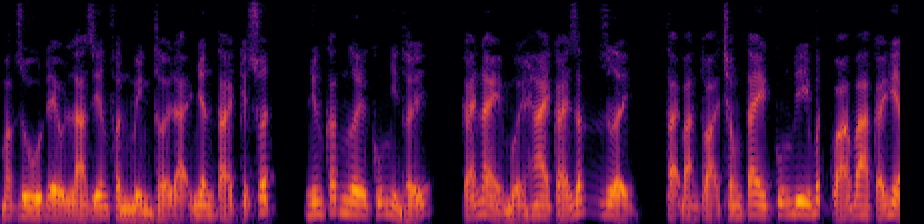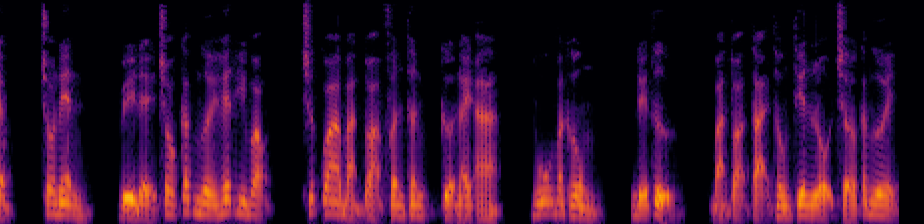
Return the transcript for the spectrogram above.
Mặc dù đều là riêng phần mình thời đại nhân tài kiệt xuất, nhưng các ngươi cũng nhìn thấy, cái này mười hai cái rất rưởi tại bản tọa trong tay cũng đi bất quá ba cái hiệp, cho nên, vì để cho các ngươi hết hy vọng, trước qua bản tọa phân thân cửa này à vũ văn không, đế tử, bản tọa tại thông thiên lộ chở các ngươi.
